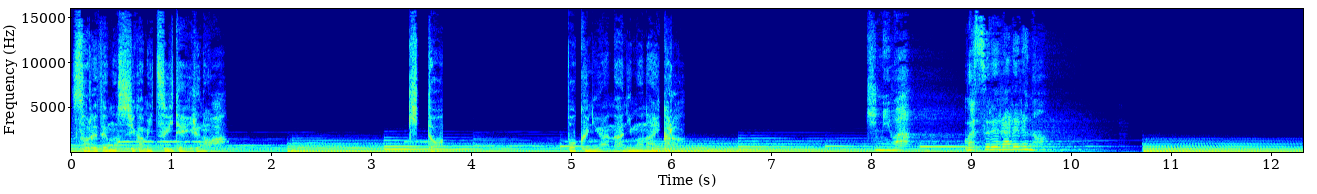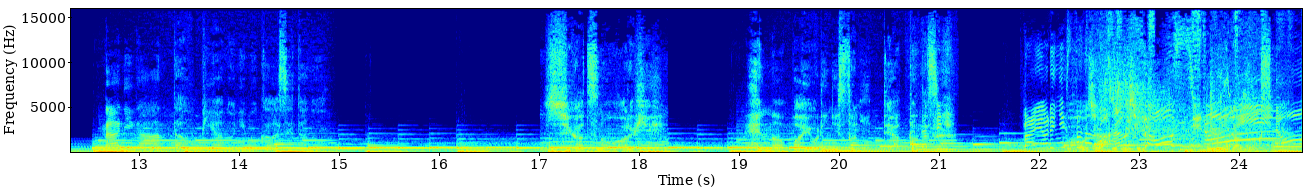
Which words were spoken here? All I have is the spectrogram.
それでもしがみついているのはきっと僕には何もないから。君は忘れられるの？何があんたをピアノに向かわせたの？4月のある日変なバイオリニストに出会ったんですバイオリニストの傍若無人優雅独尊でも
